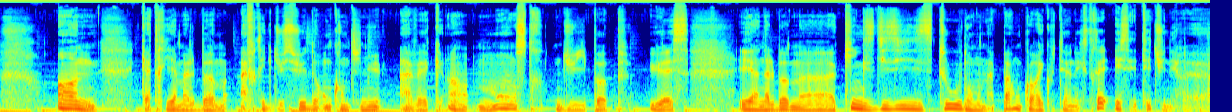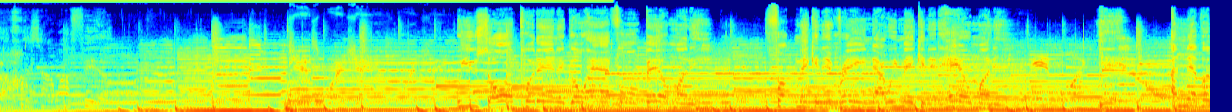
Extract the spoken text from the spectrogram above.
on, quatrième album Afrique du Sud. On continue avec un monstre du hip-hop US et un album euh, King's Disease 2 dont on n'a pas encore écouté un extrait et c'était une erreur.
